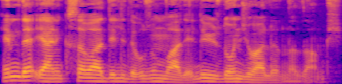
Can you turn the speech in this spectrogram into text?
Hem de yani kısa vadeli de uzun vadeli de %10 civarlarında azalmış.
